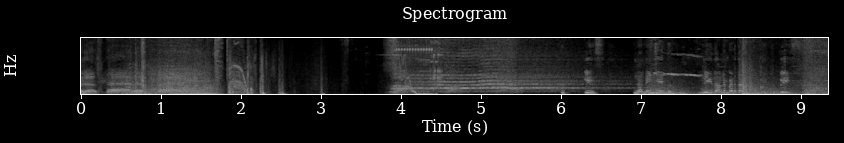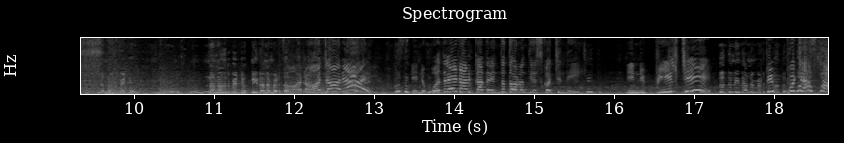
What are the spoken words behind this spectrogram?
రస్తారస్తారే. ప్లీజ్ నన్నేం చేయదు నీకు దండం పెడతాను ప్లీజ్ నన్ను వదిలిపెట్టు. నన్ను వదిలిపెట్టు. నీకు దండం పెడతాను రాజా రేయ్! నిన్ను వదిలేయడానికి కదా ఇంత దూరం తీసుకొచ్చింది. నిన్ను పీల్చి పిప్పు చేస్తా.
